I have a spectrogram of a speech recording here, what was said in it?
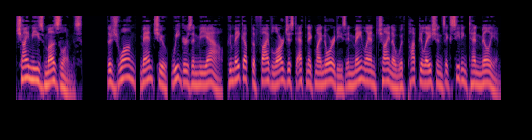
Chinese Muslims, the Zhuang, Manchu, Uyghurs and Miao, who make up the five largest ethnic minorities in mainland China with populations exceeding 10 million.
